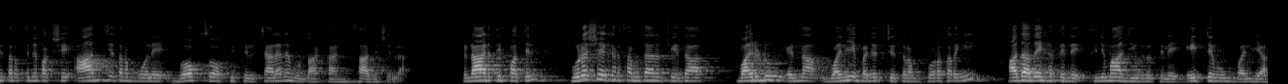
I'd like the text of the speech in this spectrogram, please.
ചിത്രത്തിന് പക്ഷേ ആദ്യ ചിത്രം പോലെ ബോക്സ് ഓഫീസിൽ ചലനമുണ്ടാക്കാൻ സാധിച്ചില്ല. രണ്ടായിരത്തി പത്തിൽ ഗുണശേഖർ സംവിധാനം ചെയ്ത വരുഡു എന്ന വലിയ ബജറ്റ് ചിത്രം പുറത്തിറങ്ങി അത് അദ്ദേഹത്തിന്റെ സിനിമാ ജീവിതത്തിലെ ഏറ്റവും വലിയ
